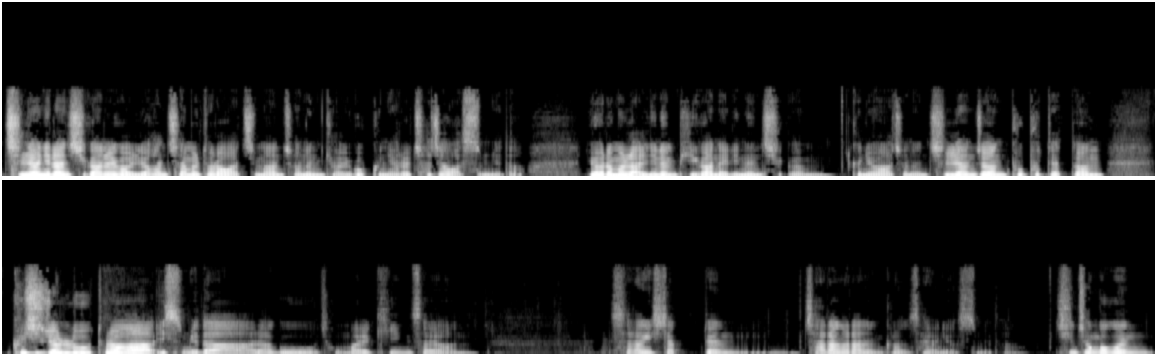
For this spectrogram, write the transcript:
7년이란 시간을 걸려 한참을 돌아왔지만 저는 결국 그녀를 찾아왔습니다. 여름을 알리는 비가 내리는 지금 그녀와 저는 7년 전 풋풋했던 그 시절로 돌아가 있습니다. 라고 정말 긴 사연. 사랑이 시작된 자랑을 하는 그런 사연이었습니다. 신청곡은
